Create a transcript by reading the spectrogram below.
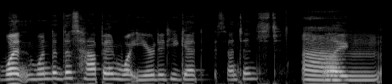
when when did this happen? What year did he get sentenced? like Um,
